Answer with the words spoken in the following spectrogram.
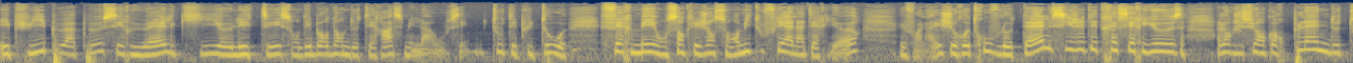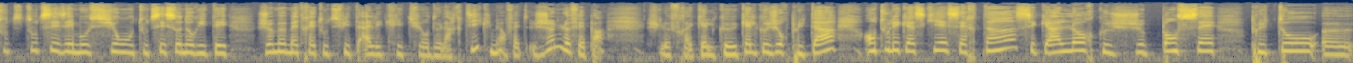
Et puis peu à peu ces ruelles qui euh, l'été sont débordantes de terrasses, mais là où c'est tout est plutôt euh, fermé, on sent que les gens sont emmitouflés à l'intérieur. Et voilà, et je retrouve l'hôtel. Si j'étais très sérieuse, alors que je suis encore pleine de toutes toutes ces émotions, toutes ces sonorités, je me mettrais tout de suite à l'écriture de l'article, mais en fait je ne le fais pas. Je le ferai quelques quelques jours plus tard. En tous les cas, ce qui est certain, c'est qu'alors que je pensais plutôt euh,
